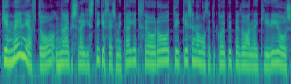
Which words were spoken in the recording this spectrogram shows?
Και μένει αυτό να επισφραγιστεί και θεσμικά, γιατί θεωρώ ότι και σε νομοθετικό επίπεδο, αλλά κυρίως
